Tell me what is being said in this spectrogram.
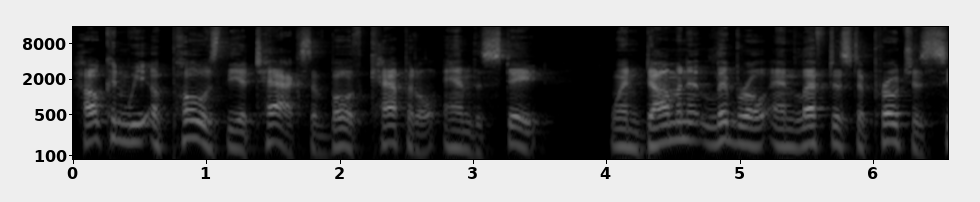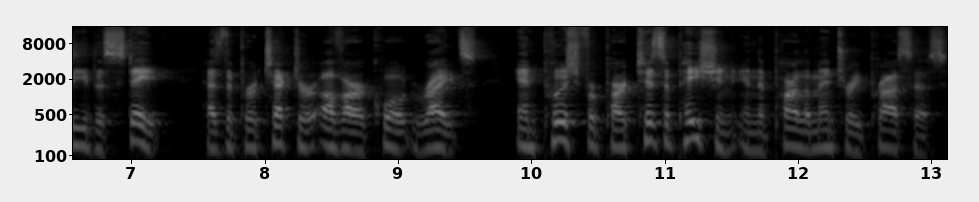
How can we oppose the attacks of both capital and the state when dominant liberal and leftist approaches see the state as the protector of our quote rights and push for participation in the parliamentary process?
